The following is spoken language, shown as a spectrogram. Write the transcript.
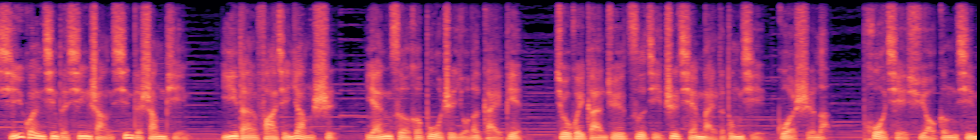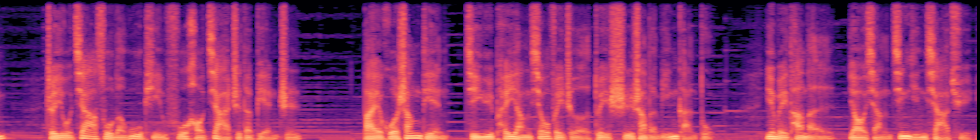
习惯性的欣赏新的商品。一旦发现样式、颜色和布置有了改变，就会感觉自己之前买的东西过时了，迫切需要更新，这又加速了物品符号价值的贬值。百货商店急于培养消费者对时尚的敏感度，因为他们要想经营下去，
